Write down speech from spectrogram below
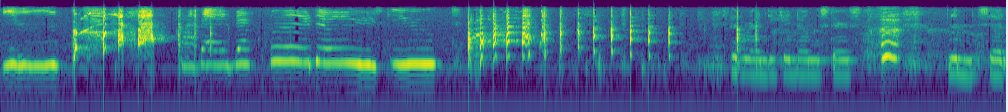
cute. My baby photo is cute. And Randy came down the stairs and said,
